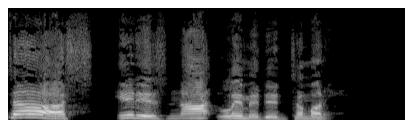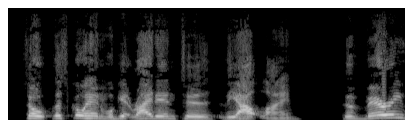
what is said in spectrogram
to us, it is not limited to money. So let's go ahead and we'll get right into the outline. The very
